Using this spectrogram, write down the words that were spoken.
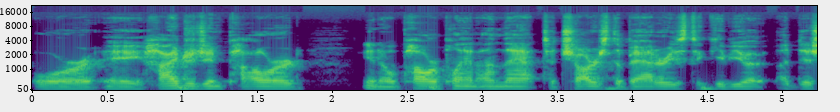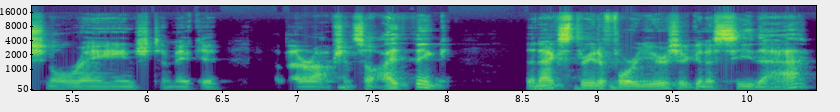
or a hydrogen powered you know power plant on that to charge the batteries to give you additional range to make it a better option. So I think the next three to four years you're going to see that,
